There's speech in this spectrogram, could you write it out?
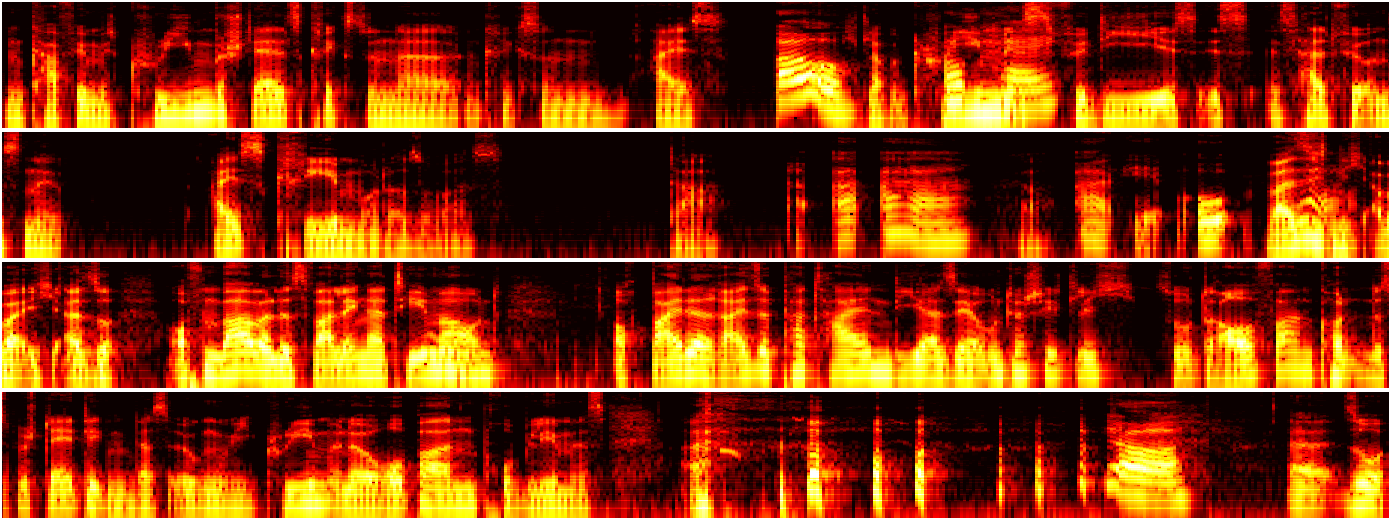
einen Kaffee mit Cream bestellst, kriegst du, eine, kriegst du ein Eis. Oh. Ich glaube, Cream okay. ist für die, ist, ist, ist halt für uns eine Eiscreme oder sowas. Da. Ah, ah. Ja. ah oh, Weiß ich ja. nicht, aber ich, also offenbar, weil es war länger Thema Oh. und auch beide Reiseparteien, die ja sehr unterschiedlich so drauf waren, konnten das bestätigen, dass irgendwie Cream in Europa ein Problem ist. Ja. Äh, so,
